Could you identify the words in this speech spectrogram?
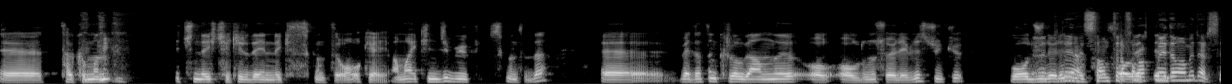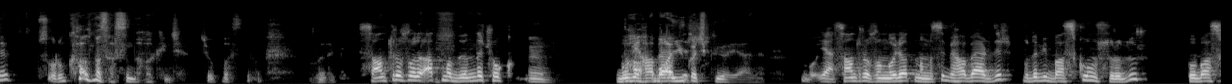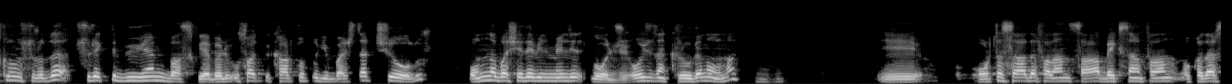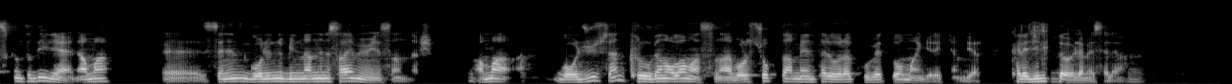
e, takımın içindeki çekirdeğindeki sıkıntı o okey. Ama ikinci büyük sıkıntı da e, Vedat'ın kırılganlığı ol, olduğunu söyleyebiliriz. Çünkü golcülerin evet, yani, santrafor atmaya devam ederse sorun kalmaz aslında bakınca. Çok basit olarak. Santrafor atmadığında çok evet. bu daha, bir haberdir. Daha yuka çıkıyor yani. Yani santraforun gol atmaması bir haberdir. Bu da bir baskı unsurudur. Bu baskı unsuru da sürekli büyüyen bir baskıya böyle ufak bir kartopu gibi başlar çığ olur. Onunla baş edebilmeli golcü. O yüzden kırılgan olmak hı hı. E, orta sahada falan sağa beksen falan o kadar sıkıntı değil yani ama e, senin golünü bilmem ne saymıyor insanlar. Ama golcüysen kırılgan olamazsın abi. Orası çok daha mental olarak kuvvetli olman gereken bir yer. Kalecilik evet. de öyle mesela. Evet.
